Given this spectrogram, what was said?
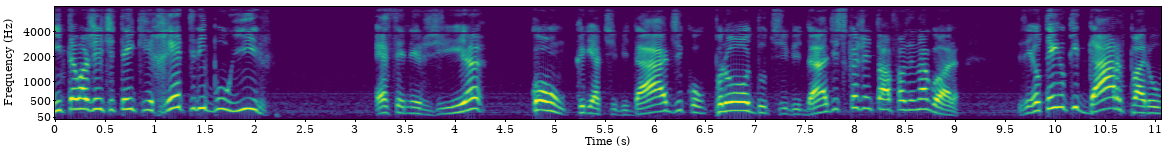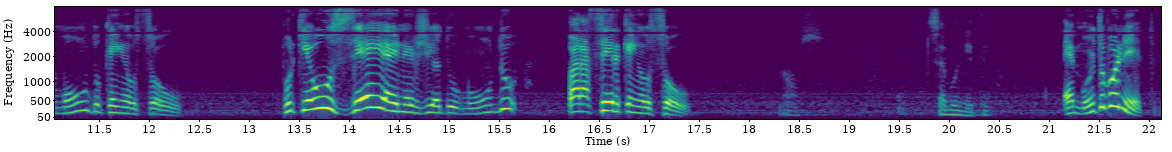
Então a gente tem que retribuir essa energia com criatividade, com produtividade, isso que a gente estava fazendo agora. Eu tenho que dar para o mundo quem eu sou. Porque eu usei a energia do mundo para ser quem eu sou. Nossa. Isso é bonito, hein? É muito bonito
